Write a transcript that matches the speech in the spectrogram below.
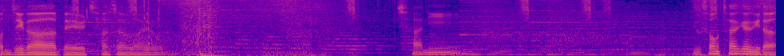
번지가 매일 찾아와요. 찬이 유성 타격이다.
